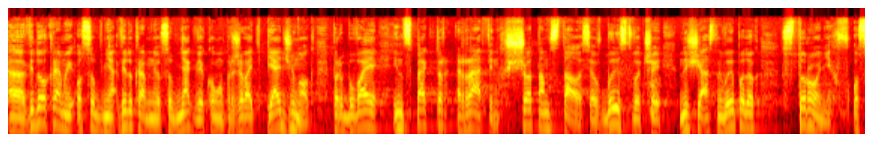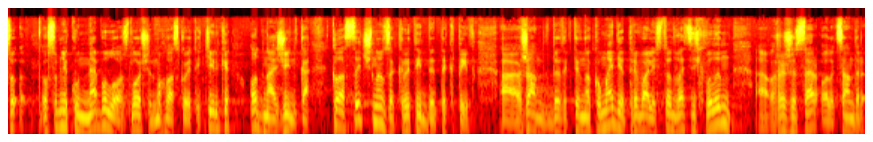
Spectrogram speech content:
Відокремий особня, відокремний особняк, в якому проживають п'ять жінок, перебуває інспектор Рафінг. Що там сталося? Вбивство чи нещасний випадок? Сторонніх в осо- особняку не було. Злочин могла скоїти тільки одна жінка. Класично закритий детектив. Е, Жанр детективна комедія, тривалість 120 хвилин. Е, Режисер Олександр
